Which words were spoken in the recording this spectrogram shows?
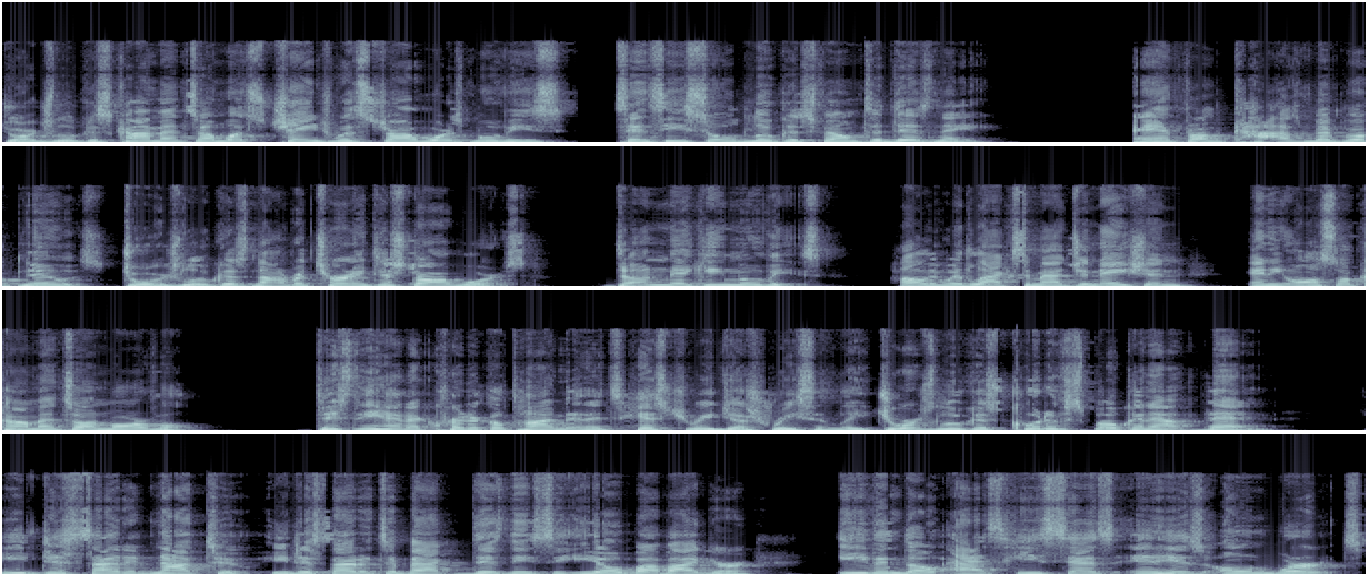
George Lucas comments on what's changed with Star Wars movies since he sold Lucasfilm to Disney. And from Cosmic Book News, George Lucas not returning to Star Wars, done making movies. Hollywood lacks imagination, and he also comments on Marvel. Disney had a critical time in its history just recently. George Lucas could have spoken out then. He decided not to. He decided to back Disney CEO Bob Iger, even though, as he says in his own words,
